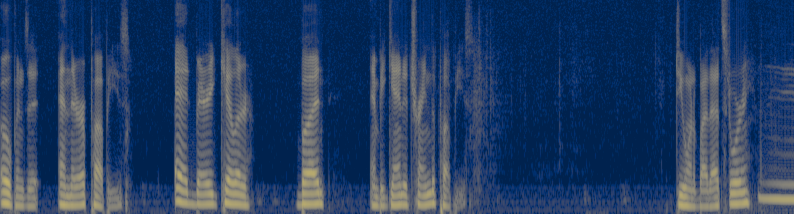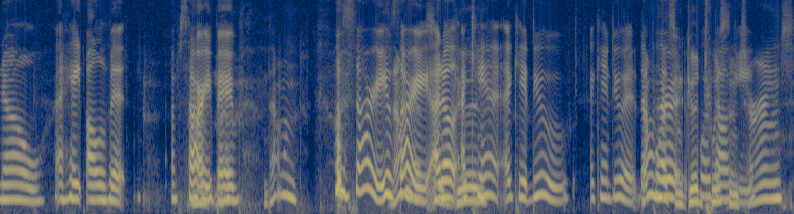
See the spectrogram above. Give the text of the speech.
opens it, and there are puppies. Ed buried Killer, Bud, and began to train the puppies. Do you want to buy that story? No, I hate all of it. I'm sorry, babe. That one. I'm sorry. I'm sorry. I don't. good- I can't. I can't do. I can't do it. That, That, one poor, had some good twists doggy. and turns.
